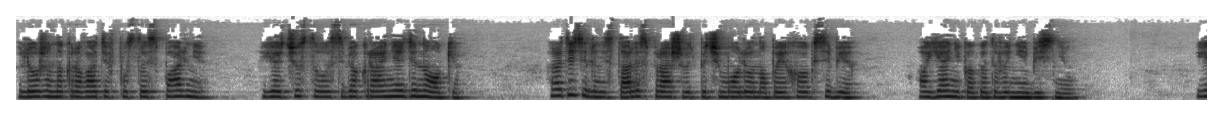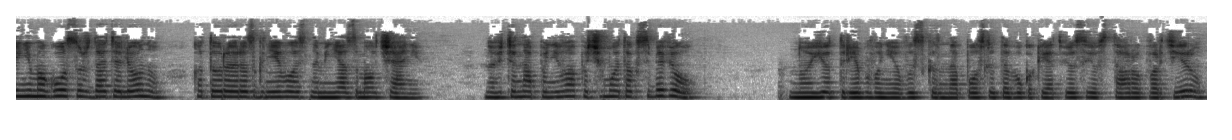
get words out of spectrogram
Лежа на кровати в пустой спальне, я чувствовала себя крайне одиноким. Родители не стали спрашивать, почему Алена поехала к себе, а я никак этого не объяснил. Я не могу осуждать Алену, которая разгневалась на меня за молчание, но ведь она поняла, почему я так себя вел. Но ее требование, высказанное после того, как я отвез ее в старую квартиру,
